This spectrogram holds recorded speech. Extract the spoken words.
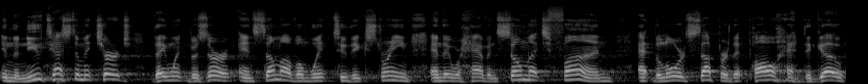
in the New Testament church, they went berserk, and some of them went to the extreme, and they were having so much fun at the Lord's Supper that Paul had to go.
